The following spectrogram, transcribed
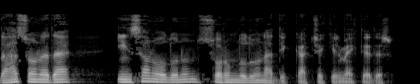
daha sonra da insanoğlunun sorumluluğuna dikkat çekilmektedir.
